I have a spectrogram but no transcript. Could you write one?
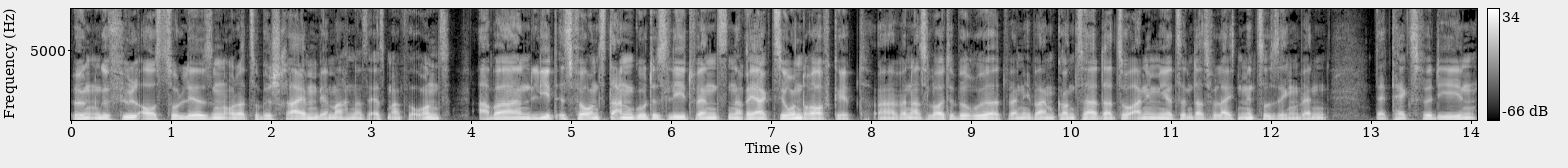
irgendein Gefühl auszulösen oder zu beschreiben. Wir machen das erstmal für uns. Aber ein Lied ist für uns dann ein gutes Lied, wenn es eine Reaktion drauf gibt, äh, wenn das Leute berührt, wenn die beim Konzert dazu animiert sind, das vielleicht mitzusingen, wenn der Text für die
